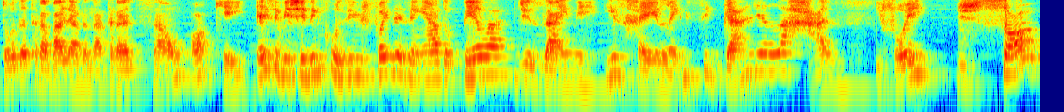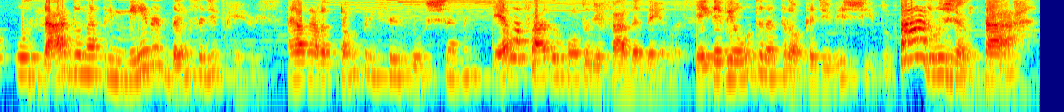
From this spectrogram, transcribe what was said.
toda trabalhada na tradição, ok. Esse vestido, inclusive, foi desenhado pela designer israelense Galia Lahav. E foi só usado na primeira dança de Paris. Ela tava tão princesucha, né? Ela faz o ponto de fada delas. E aí teve outra troca de vestido. Para o jantar,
